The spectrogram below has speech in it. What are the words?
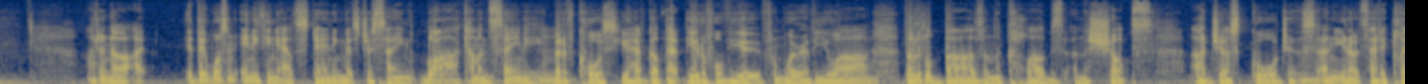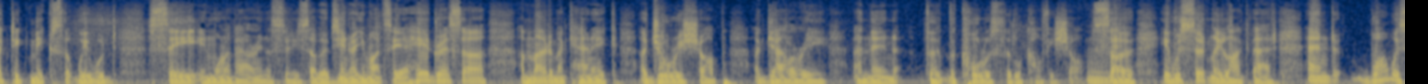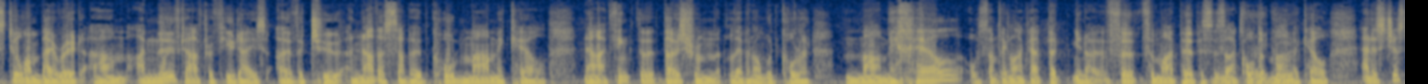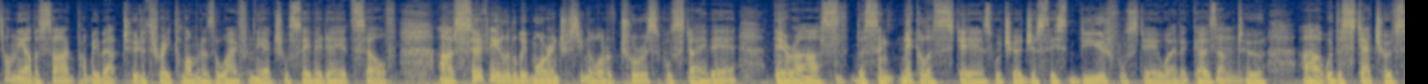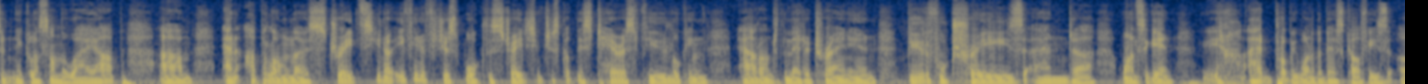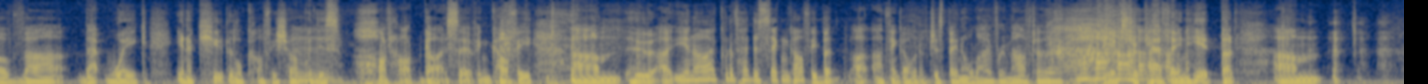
I don't know. I, there wasn't anything outstanding that's just saying blah come and see me Mm. but of course you have got that beautiful view from wherever you are Mm. the little bars and the clubs and the shops are just gorgeous Mm. and you know it's that eclectic mix that we would see in one of our inner city suburbs you know you might see a hairdresser a motor mechanic a jewelry shop a gallery and then the, the coolest little coffee shop. Mm. So it was certainly like that. And while we're still on Beirut, um, I moved after a few days over to another suburb called Mar Mikel. Now, I think the, those from Lebanon would call it Mar Michel or something like that, but you know, for, for my purposes, I That's called it Mar good. Mikel. And it's just on the other side, probably about two to three kilometres away from the actual CBD itself. Uh, certainly a little bit more interesting. A lot of tourists will stay there. There are the St Nicholas stairs, which are just this beautiful stairway that goes up to uh, with a statue of St Nicholas on the way up, um, and up along those streets. You know, even if you just walk the streets, you've just got this terraced view looking out onto the Mediterranean. Beautiful trees, and uh, once again, you know, I had probably one of the best coffees of uh, that week in a cute little coffee shop with this hot, hot guy serving coffee. um, who, uh, you know, I could have had a second coffee, but I, I think I would have just been all over him after the, the extra caffeine hit. But um,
